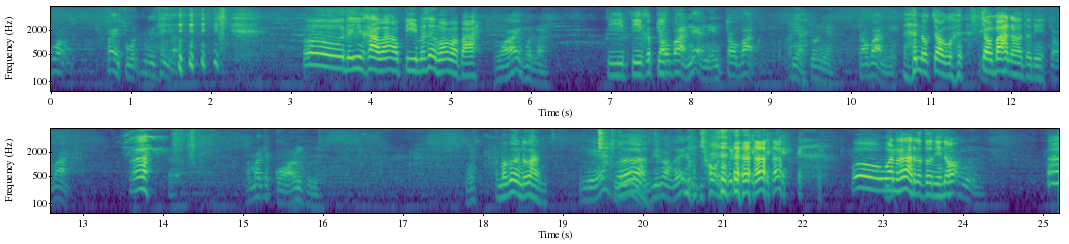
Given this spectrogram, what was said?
พวกใส่สูตรมันสิล่ะ โอ้ได้ยินข่าวว่าเอาปีมาเสิร์ฟพร้อมป่ะปลาหวายพุ่นน่ะ ปีปีกับปี เจ้า บ้านเนี่ยเนี่ยเจ้าบ้านเนี่ยตัวเนี่ยเจ้าบ้านนี่นกเจ้าเจ้าบ้านเอาตัวนี้เจ้าบ้านอะเอามาจะก่อนคุณเอามาเบิ่งดูหั่นเหลือเออ พี่น้องเอ้ยน้องเจ้าตัวนี้โอ้อ้วันขนาดนั้นตัวนี้เนาะอะ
